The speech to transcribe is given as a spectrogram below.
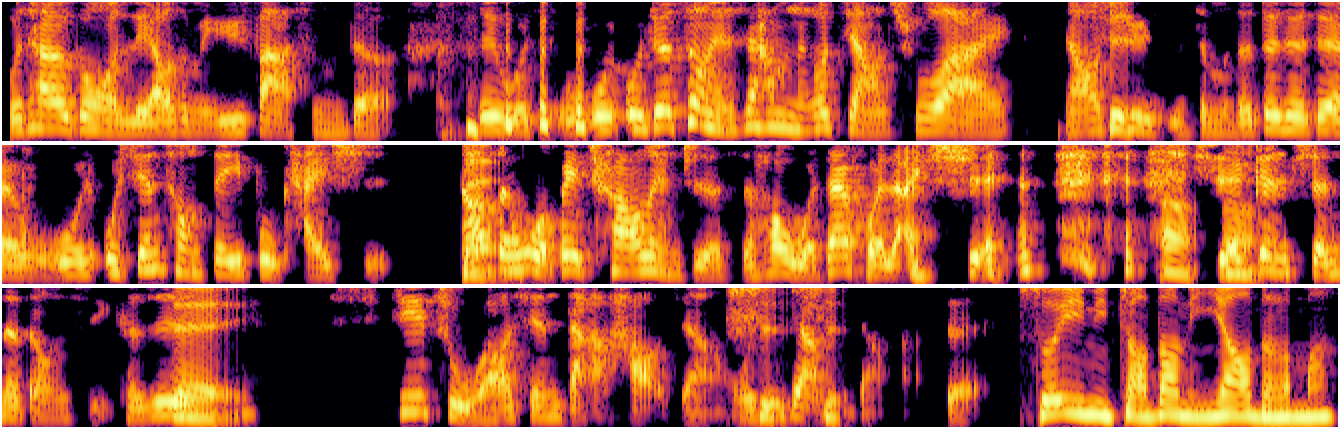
不太会跟我聊什么语法什么的，所以我我我我觉得重点是他们能够讲出来，然后句子什么的。对对对，我我先从这一步开始。然后等我被 challenge 的时候，我再回来学学更深的东西。可是对基础我要先打好，这样我是这样想的。对，所以你找到你要的了吗？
